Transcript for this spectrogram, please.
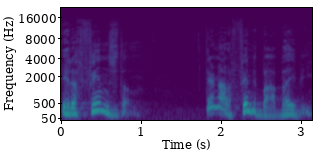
it offends them. They're not offended by a baby,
